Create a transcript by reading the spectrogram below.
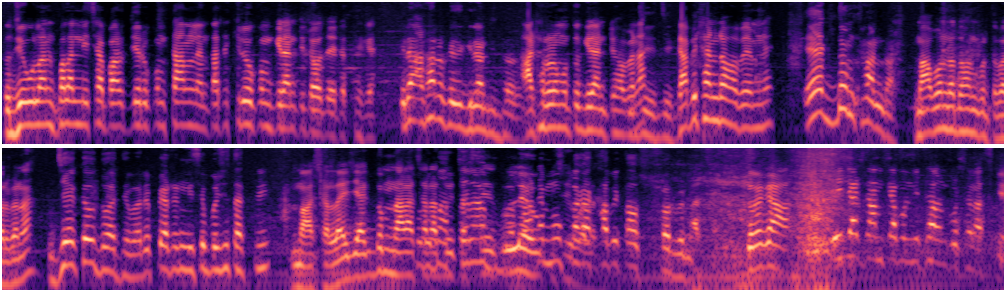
তো যে উলান পালান নিচা পার যেরকম টানলেন তাতে কীরকম গ্যারান্টি দেওয়া যায় এটা থেকে? এটা আঠারো কেজি গ্যারান্টি দেবে আঠারোর মতো গ্যারান্টি হবে না। গাভি ঠান্ডা হবে এমনি? একদম ঠান্ডা। মা বোনরা দহন করতে পারবে না? যে কেউ দোয়াতে পারে পেটের নিচে বসে থাকবি। মাশাআল্লাহ এই যে একদম নাড়াচাড়া দুই পাশ পেটে মুখ লাগা খাবে তাও সরবে না। আচ্ছা। তো কাকা এইটার দাম কেমন নির্ধারণ করছেন আজকে?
